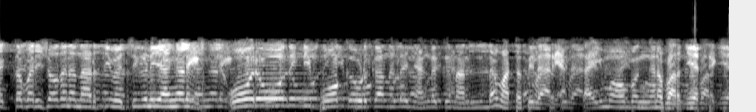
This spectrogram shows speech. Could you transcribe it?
രക്തപരിശോധന നടത്തി വെച്ചുകണി ഞങ്ങളെ. ഓരോന്നിന്റെയും പോക്ക് കൊടുക്കാന്നുള്ളത് ഞങ്ങൾക്ക് നല്ല മട്ടത്തിൽ അറിയാം ടൈം ആവുമ്പോ ഇങ്ങനെ പറഞ്ഞു തരട്ടെ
